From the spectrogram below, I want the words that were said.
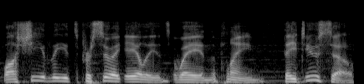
while she leads pursuing aliens away in the plane. They do so,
